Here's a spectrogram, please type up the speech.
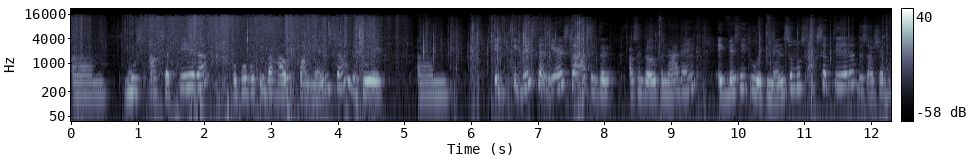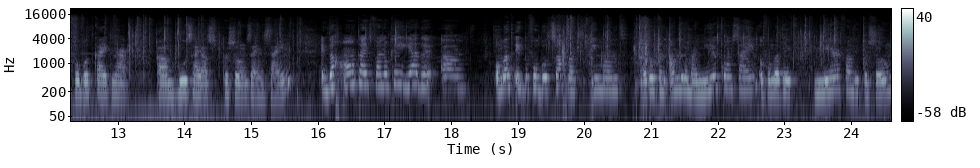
ehm, moest accepteren. Bijvoorbeeld überhaupt van mensen. Dus hoe ik... Um, ik, ik wist ten eerste, als ik, de, als ik erover nadenk, ik wist niet hoe ik mensen moest accepteren. Dus als je bijvoorbeeld kijkt naar um, hoe zij als persoon zijn zijn. Ik dacht altijd van oké, ja, de, um, omdat ik bijvoorbeeld zag dat iemand het op een andere manier kon zijn. Of omdat ik meer van die persoon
